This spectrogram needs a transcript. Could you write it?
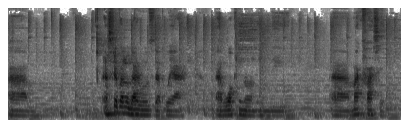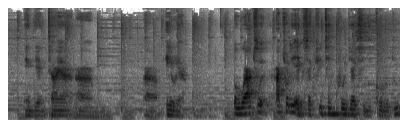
um, and several other roads that we are uh, working on in the uh, MacPherson in the entire um, uh, area. So we're actually actually executing projects in Ikorodu,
